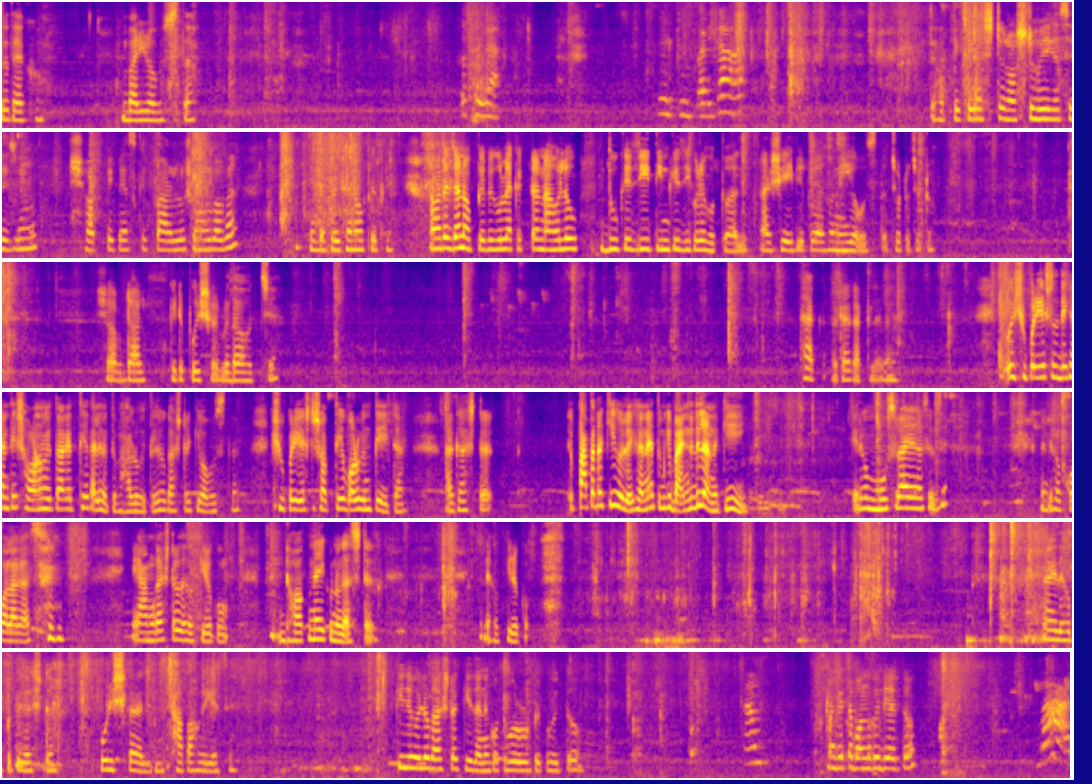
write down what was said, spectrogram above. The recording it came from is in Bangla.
তো দেখো, বাড়ির অবস্থা। পেঁপে গাছটা নষ্ট হয়ে গেছে জন্য সব পেঁপে আজকে পারল সোনার বাবা। দেখো, এখানেও পেঁপে। আমাদের জানো, পেঁপেগুলো এক একটা না হলেও দু কেজি, তিন কেজি করে হতো আগে। আর সেই পেঁপে এখন এই অবস্থা, ছোট ছোট। সব ডাল কেটে পরিষ্কার করে দেওয়া হচ্ছে। থাক, ওটা আর কাটতে লাগবে না। ওই সুপারি গাছটা যদি এখান থেকে সরানো হতো আগের থেকে, তাহলে হয়তো ভালো হতো। দেখো গাছটার কী অবস্থা? সুপারি গাছটা সব থেকে বড় কিন্তু এটা আর গাছটার, পাতাটা কি হলো এখানে? তুমি কি বাইন্দে দিলা নাকি? এরকম মুসরায় আছে যে দেখো কলা গাছ। এই আম গাছটাও দেখো কীরকম। ঢক নাই কোনো গাছটার। দেখো কীরকম। এই দেখো পেঁপে গাছটা। পরিষ্কার একদম, ছাপা হয়ে গেছে। কি যে হইল গাছটা কে জানে, কত বড় পেঁপে হইতো। মা, গেটটা বন্ধ করে দিয়ে তো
